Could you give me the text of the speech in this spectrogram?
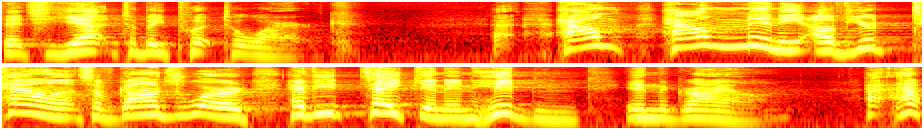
that's yet to be put to work? How, how many of your talents of God's Word have you taken and hidden in the ground? How,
